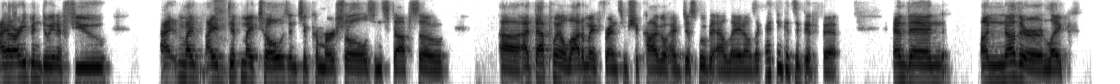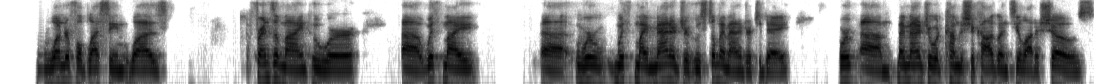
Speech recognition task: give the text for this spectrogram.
I had already been doing a few. I my I dipped my toes into commercials and stuff. So uh, at that point, a lot of my friends from Chicago had just moved to LA, and I was like, I think it's a good fit. And then another like wonderful blessing was friends of mine who were uh, with my uh, were with my manager, who's still my manager today. Where um, my manager would come to Chicago and see a lot of shows,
